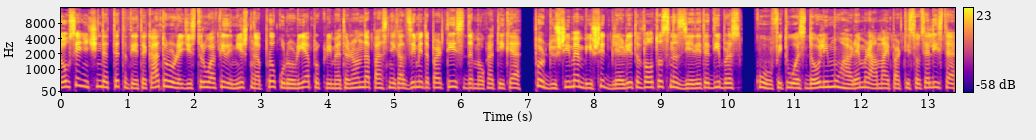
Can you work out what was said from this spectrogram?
Dosja njëqind e tetëdhjetë e katër u regjistrua fillimisht nga Prokuroria për Krime të Rënda pas një kallëzimi të Partisë Demokratike për dyshime mbi shitblerje të votës në zgjedhjet e Dibrës ku fitues doli Muharrem Rama i Partisë Socialiste,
